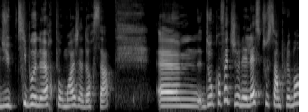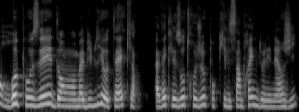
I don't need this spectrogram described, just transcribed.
du petit bonheur pour moi, j'adore ça. Euh, donc en fait, je les laisse tout simplement reposer dans ma bibliothèque avec les autres jeux pour qu'ils s'imprègnent de l'énergie.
